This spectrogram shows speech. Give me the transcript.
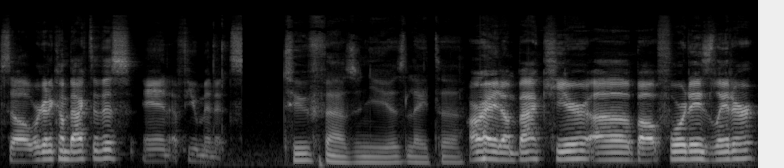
so we're gonna come back to this in a few minutes. 2,000 years later. All right, I'm back here uh, about four days later.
